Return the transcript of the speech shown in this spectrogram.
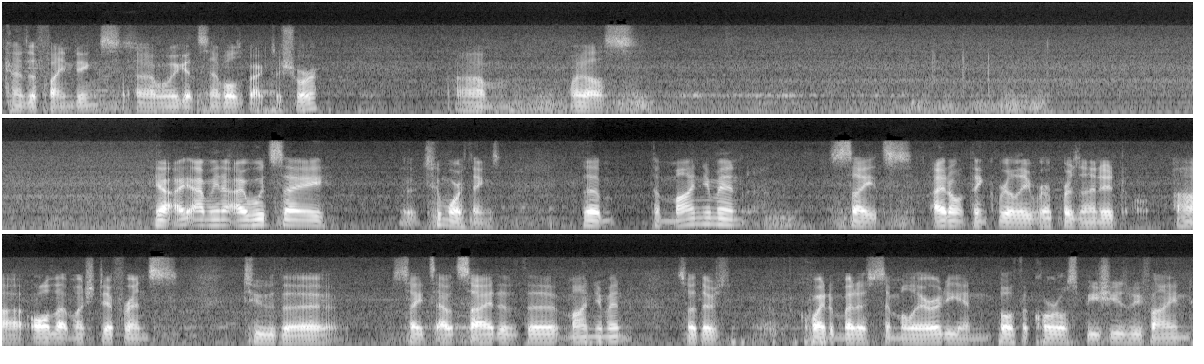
kinds of findings uh, when we get samples back to shore. Um, what else? Yeah, I, I mean, I would say two more things. The, the monument sites, I don't think really represented uh, all that much difference to the sites outside of the monument. So there's quite a bit of similarity in both the coral species we find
